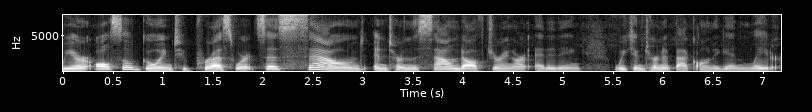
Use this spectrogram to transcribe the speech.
We are also going to press where it says sound and turn the sound off during our editing. We can turn it back on again later.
